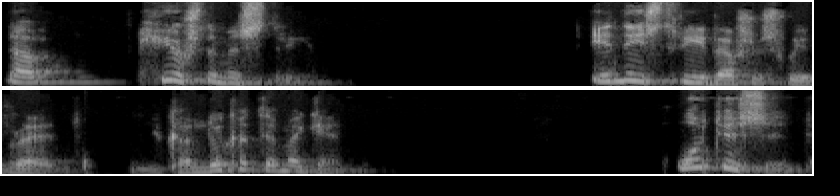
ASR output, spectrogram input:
Now, here's the mystery. In these three verses we've read, you can look at them again. What is it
